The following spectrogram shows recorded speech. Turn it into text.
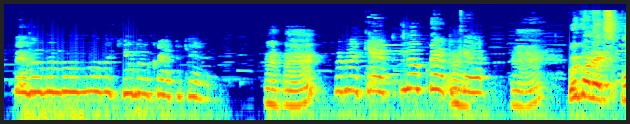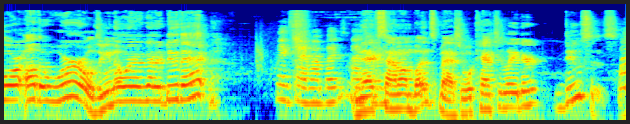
Little, little, little, cute little crafty cat. Mhm. Look at that cat, little crafty Mm. cat. Mm-hmm. We're going to explore other worlds. You know where we're going to do that? Next time, I bet. Next time on Button Smash. We'll catch you later. Deuces. Bye.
